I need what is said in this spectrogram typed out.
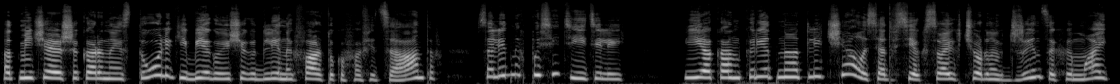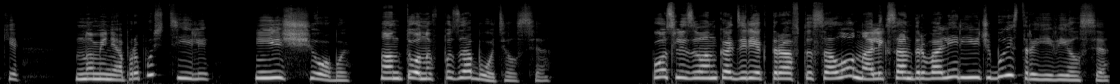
отмечая шикарные столики, бегающих в длинных фартуков официантов, солидных посетителей. Я конкретно отличалась от всех в своих черных джинсах и майке, но меня пропустили. Еще бы, Антонов позаботился. После звонка директора автосалона Александр Валерьевич быстро явился.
